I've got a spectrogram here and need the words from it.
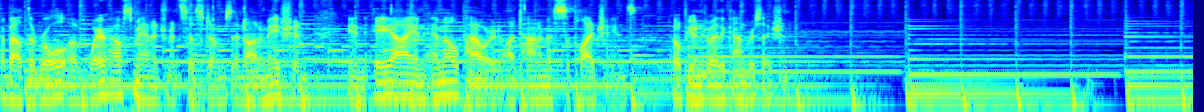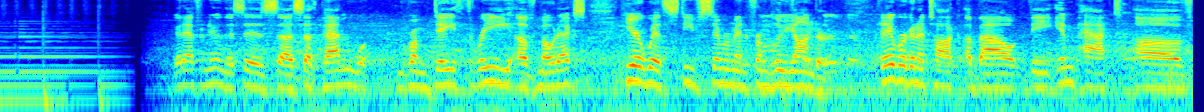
about the role of warehouse management systems and automation in AI and ML powered autonomous supply chains. Hope you enjoy the conversation. Good afternoon. This is uh, Seth Patin from day three of Modex, here with Steve Simmerman from Blue Yonder. Today we're going to talk about the impact of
